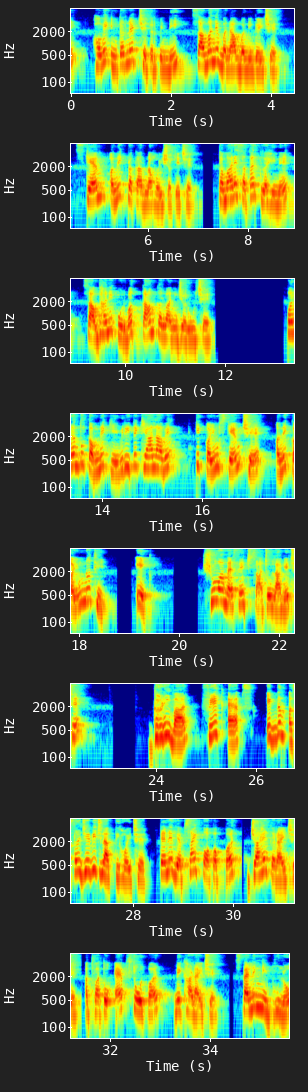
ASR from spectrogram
હવે ઇન્ટરનેટ છેતરપિંડી સામાન્ય બનાવ બની ગઈ છે. સ્કેમ અનેક પ્રકારના હોઈ શકે છે. તમારે સતર્ક રહીને સાવધાનીપૂર્વક કામ કરવાની જરૂર છે. પરંતુ તમને કેવી રીતે ખ્યાલ આવે કે કયું સ્કેમ છે અને કયું નથી? એક, શું આ મેસેજ સાચો લાગે છે? ઘણીવાર ફેક એપ્સ એકદમ અસલ જેવી જ લાગતી હોય છે. તેને વેબસાઇટ પોપઅપ પર જાહેર કરાય છે અથવા તો એપ સ્ટોર પર દેખાડાય છે. સ્પેલિંગની ભૂલો,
